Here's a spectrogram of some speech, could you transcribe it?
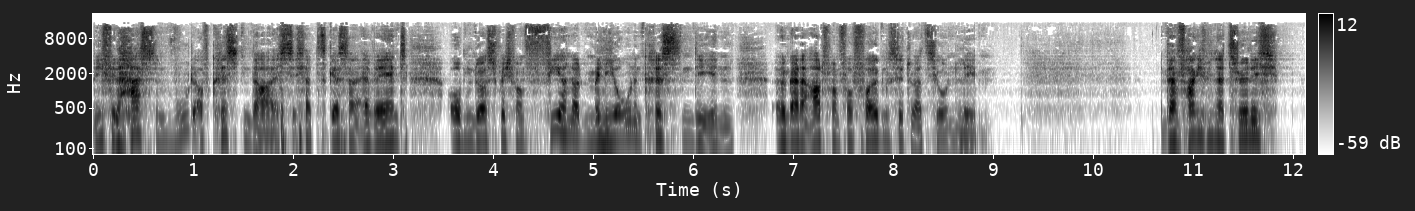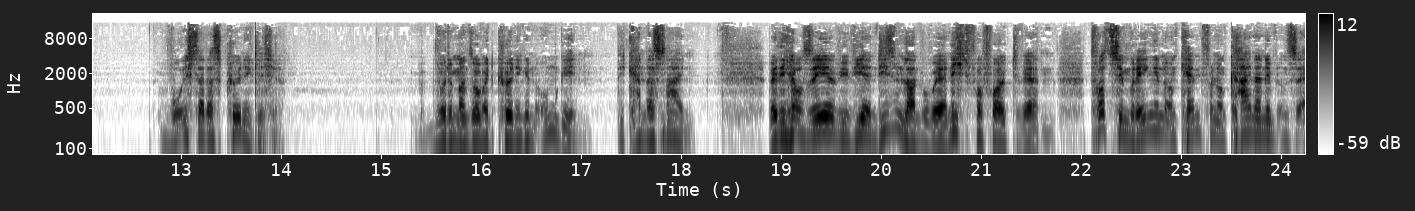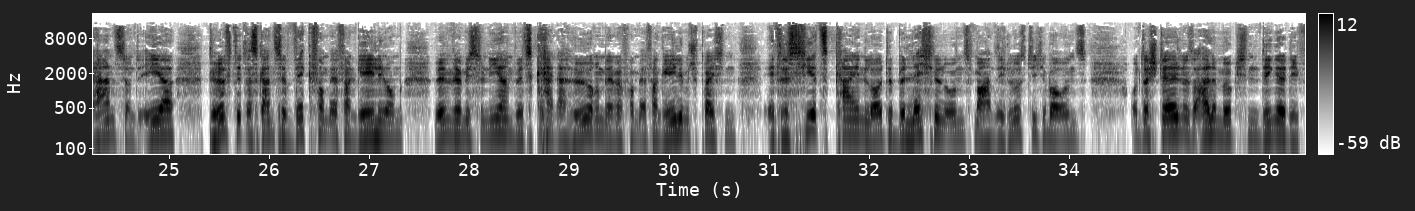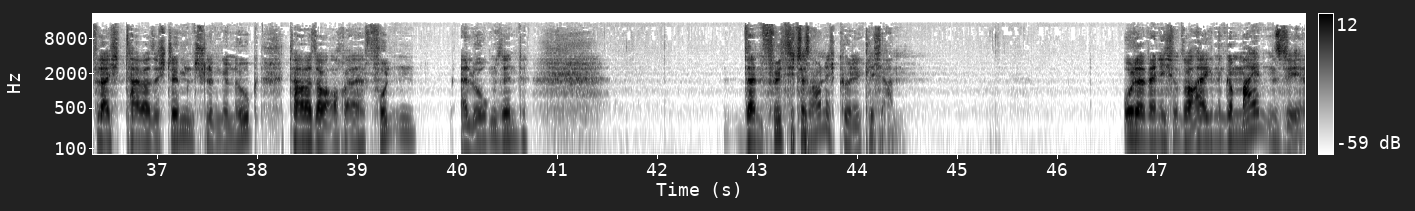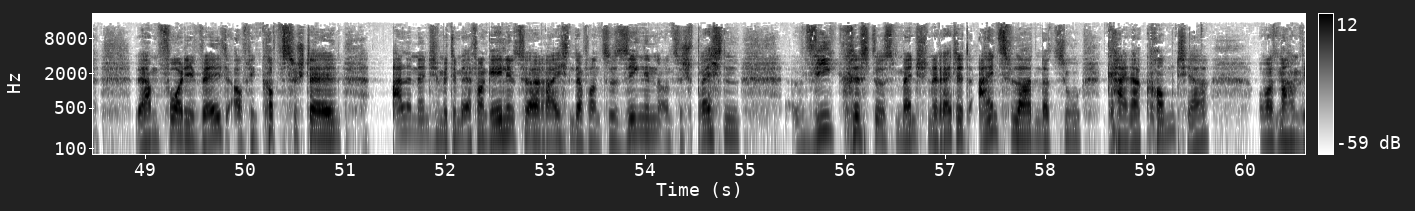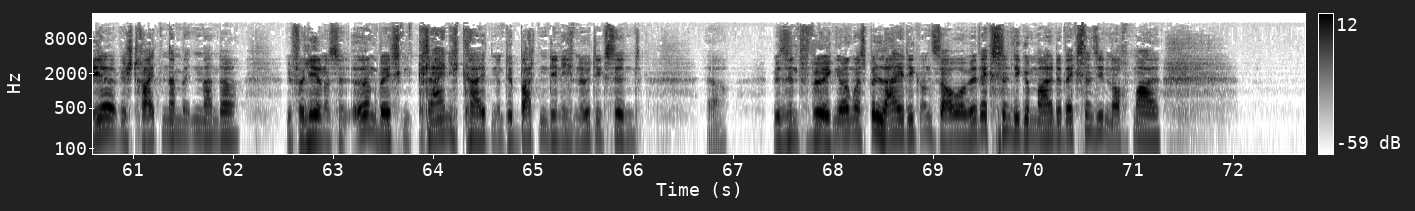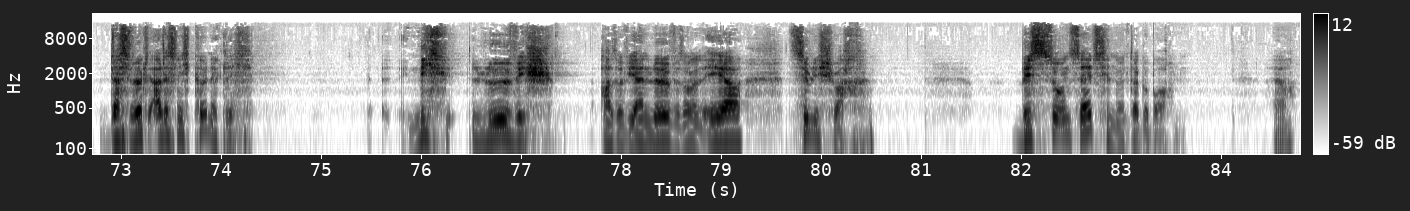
wie viel Hass und Wut auf Christen da ist. Ich hatte es gestern erwähnt, Obendorf spricht von 400 Millionen Christen, die in irgendeiner Art von Verfolgungssituationen leben. Und dann frage ich mich natürlich, wo ist da das Königliche? Würde man so mit Königen umgehen? Wie kann das sein? Wenn ich auch sehe, wie wir in diesem Land, wo wir ja nicht verfolgt werden, trotzdem ringen und kämpfen und keiner nimmt uns ernst und eher driftet das Ganze weg vom Evangelium. Wenn wir missionieren, will es keiner hören. Wenn wir vom Evangelium sprechen, interessiert es keinen. Leute belächeln uns, machen sich lustig über uns, unterstellen uns alle möglichen Dinge, die vielleicht teilweise stimmen, schlimm genug, teilweise aber auch erfunden, erlogen sind dann fühlt sich das auch nicht königlich an. Oder wenn ich unsere eigenen Gemeinden sehe. Wir haben vor, die Welt auf den Kopf zu stellen, alle Menschen mit dem Evangelium zu erreichen, davon zu singen und zu sprechen, wie Christus Menschen rettet, einzuladen dazu. Keiner kommt, ja. Und was machen wir? Wir streiten dann miteinander. Wir verlieren uns in irgendwelchen Kleinigkeiten und Debatten, die nicht nötig sind. Ja. Wir sind wegen irgendwas beleidigt und sauer. Wir wechseln die Gemeinde, wechseln sie nochmal das wirkt alles nicht königlich. Nicht löwisch, also wie ein Löwe, sondern eher ziemlich schwach. Bis zu uns selbst hinuntergebrochen. Ja.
